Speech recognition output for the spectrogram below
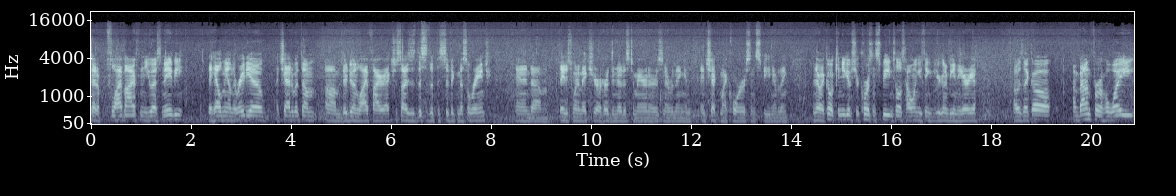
just had a flyby from the U.S. Navy. They hailed me on the radio. I chatted with them. Um, they're doing live fire exercises. This is the Pacific Missile Range. And um, they just want to make sure I heard the notice to mariners and everything and, and my course and speed and everything. And they're like, oh, can you give us your course and speed and tell us how long you think you're going to be in the area? I was like, oh, I'm bound for Hawaii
